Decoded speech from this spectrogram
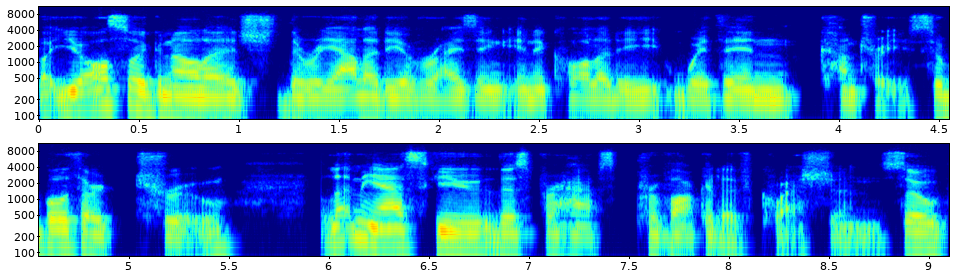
but you also acknowledge the reality of rising inequality within countries. So both are true. Let me ask you this perhaps provocative question. So,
